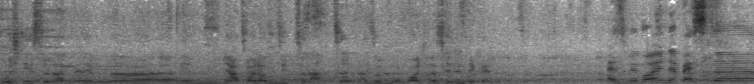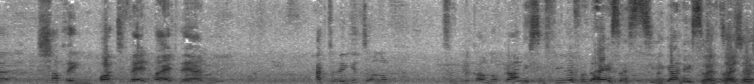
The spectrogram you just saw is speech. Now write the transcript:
wo stehst du dann im, äh, im Jahr 2017, 18? Also wo wollt ihr das hinentwickeln? Also wir wollen der beste Shopping-Bot weltweit werden. Aktuell gibt es auch noch zum Glück auch noch gar nicht so viele, von daher ist das Ziel gar nicht so Vielleicht seid ihr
